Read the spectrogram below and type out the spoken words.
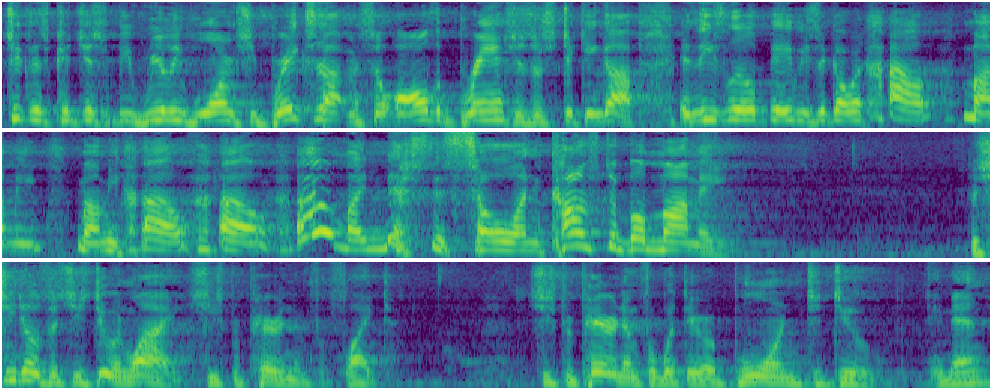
chickens could just be really warm. She breaks it up, and so all the branches are sticking up. And these little babies are going, ow, mommy, mommy, ow, ow, ow, my nest is so uncomfortable, mommy. But she knows what she's doing. Why? She's preparing them for flight. She's preparing them for what they were born to do. Amen?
